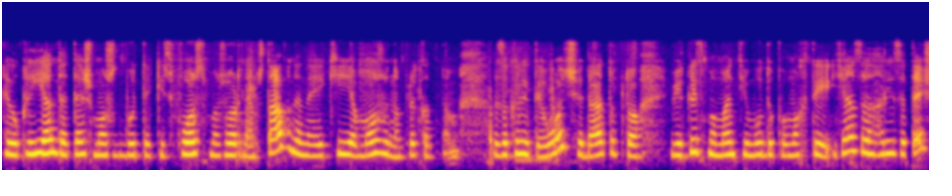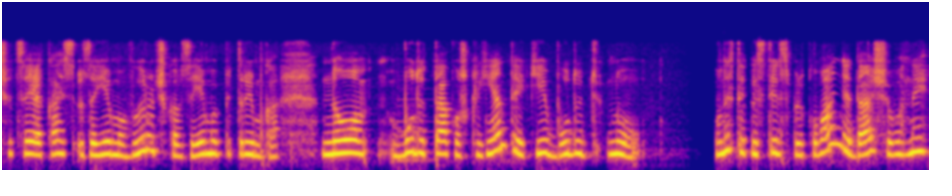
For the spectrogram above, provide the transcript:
І у клієнта теж можуть бути якісь форс-мажорні обставини, на які я можу, наприклад, там закрити очі, да, тобто в якийсь момент йому допомогти. Я взагалі за те, що це якась взаємовиручка, взаємопідтримка. Но будуть також клієнти, які будуть, ну у них такий стиль спілкування, да, що вони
